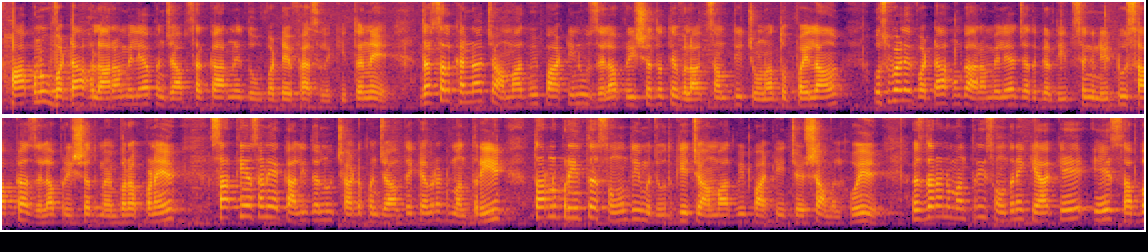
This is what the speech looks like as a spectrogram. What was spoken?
ਆਪ ਨੂੰ ਵੱਡਾ ਹੁਲਾਰਾ ਮਿਲਿਆ। ਪੰਜਾਬ ਸਰਕਾਰ ਨੇ ਦੋ ਵੱਡੇ ਫੈਸਲੇ ਕੀਤੇ ਨੇ। ਦਰਸਲ ਖੰਨਾ ਚ ਆਮ ਆਦਮੀ ਪਾਰਟੀ ਨੂੰ ਜ਼ਿਲ੍ਹਾ ਪ੍ਰੀਸ਼ਦ ਅਤੇ ਬਲਾਕ ਸੰਮਤੀ ਚੋਣਾਂ ਤੋਂ ਪਹਿਲਾਂ ਉਸ ਵੇਲੇ ਵੱਡਾ ਹੁੰਗਾਰਾ ਮਿਲਿਆ ਜਦ ਗੁਰਦੀਪ ਸਿੰਘ ਨੀਟੂ ਸਾਬਕਾ ਜ਼ਿਲ੍ਹਾ ਪ੍ਰੀਸ਼ਦ ਮੈਂਬਰ ਆਪਣੇ ਸਾਥੀਆਂ ਸਣੇ ਅਕਾਲੀ ਦਲ ਨੂੰ ਛੱਡ ਪੰਜਾਬ ਦੇ ਕੈਬਨਿਟ ਮੰਤਰੀ ਤਰਨਪ੍ਰੀਤ ਸੋਂਦ ਦੀ ਮੌਜੂਦਗੀ ਚ ਆਮ ਆਦਮੀ ਪਾਰਟੀ 'ਚ ਸ਼ਾਮਲ ਹੋਏ। ਇਸ ਦੌਰਾਨ ਮੰਤਰੀ ਸੋਂਦ ਨੇ ਕਿਹਾ ਕਿ ਇਹ ਸਭ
